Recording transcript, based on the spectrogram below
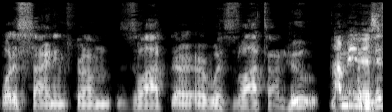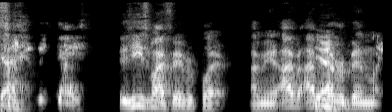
what a signing from Zlatan or, with Zlatan. Who? I mean, I this, mean, this, guy. Is, this guy. He's my favorite player. I mean, I've I've yeah. never been like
